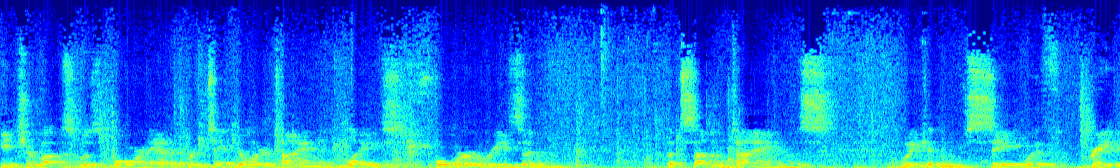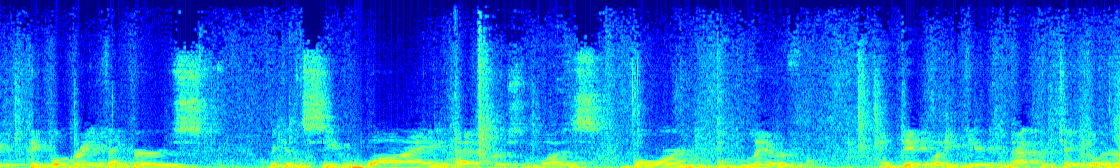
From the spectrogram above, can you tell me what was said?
Each of us was born at a particular time and place for a reason. But sometimes we can see with great people, great thinkers, we can see why that person was born and lived and did what he did in that particular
